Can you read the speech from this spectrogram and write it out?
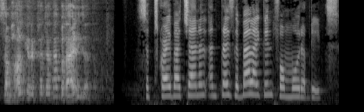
संभाल के रखा जाता है बताया नहीं जाता subscribe our channel and press the bell icon for more updates.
